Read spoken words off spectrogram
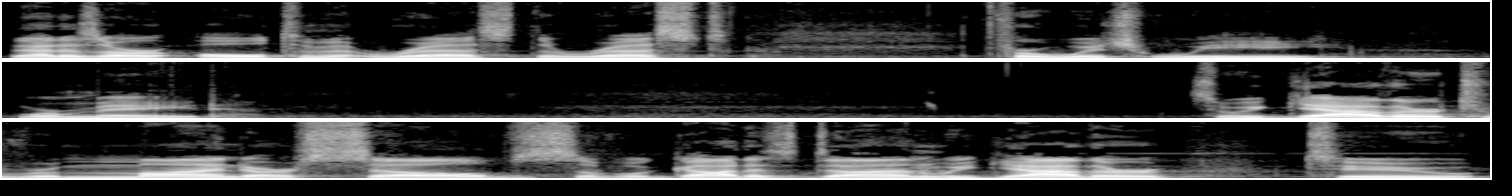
That is our ultimate rest, the rest for which we were made. So we gather to remind ourselves of what God has done. We gather to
